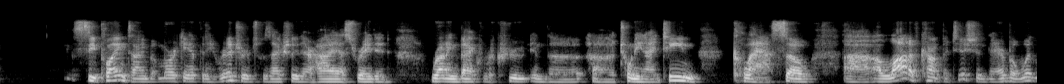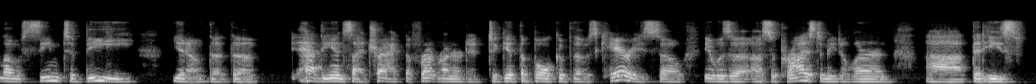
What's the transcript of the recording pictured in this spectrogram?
see playing time, but Mark Anthony Richards was actually their highest rated running back recruit in the uh, 2019 class. So uh, a lot of competition there, but Whitlow seemed to be, you know, the the had the inside track, the front runner to, to get the bulk of those carries. So it was a, a surprise to me to learn uh, that he's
